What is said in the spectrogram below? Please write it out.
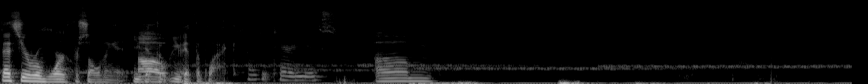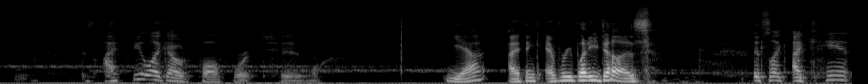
That's your reward for solving it. You get Oh, the you okay. get the plaque. Sagittarius. Um, because I feel like I would fall for it too. Yeah, I think everybody does. It's like I can't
